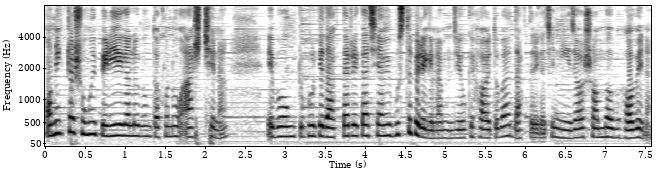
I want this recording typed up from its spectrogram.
অনেকটা সময় পেরিয়ে গেল এবং তখন ও আসছে না এবং টুকুরকে ডাক্তারের কাছে আমি বুঝতে পেরে গেলাম যে ওকে হয়তো বা ডাক্তারের কাছে নিয়ে যাওয়া সম্ভব হবে না।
